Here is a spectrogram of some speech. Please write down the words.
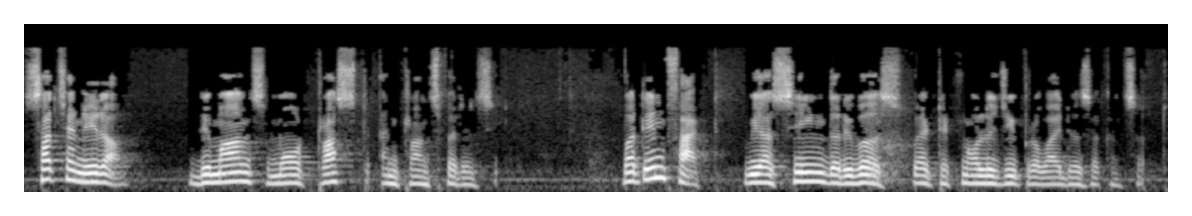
Such an era demands more trust and transparency. But in fact, we are seeing the reverse where technology providers are concerned.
